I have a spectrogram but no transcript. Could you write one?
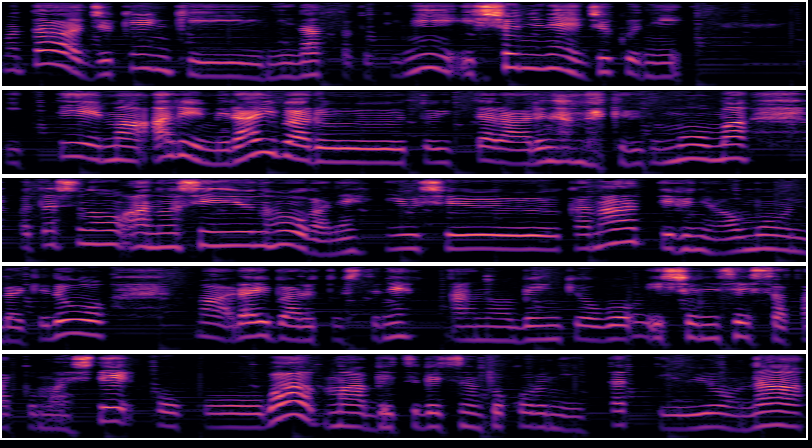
また受験期になった時に一緒にね、塾に行って、まあ、ある意味ライバルと言ったらあれなんだけれども、まあ、私のあの親友の方がね、優秀かなっていうふうには思うんだけど、まあ、ライバルとしてね、あの、勉強を一緒に切磋琢磨して、高校は、まあ、別々のところに行ったっていうような、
